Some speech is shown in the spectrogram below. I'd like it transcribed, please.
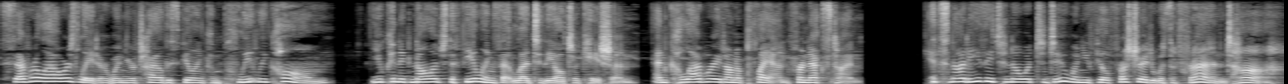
Several hours later, when your child is feeling completely calm, you can acknowledge the feelings that led to the altercation and collaborate on a plan for next time. It's not easy to know what to do when you feel frustrated with a friend, huh?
